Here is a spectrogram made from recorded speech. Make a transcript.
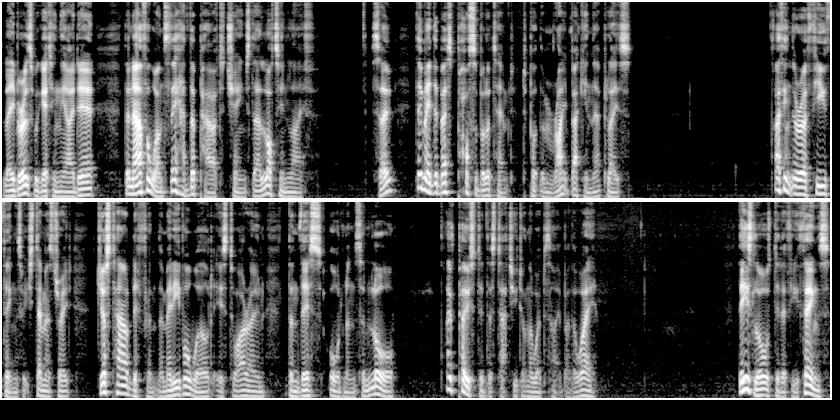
Labourers were getting the idea that now for once they had the power to change their lot in life. So they made the best possible attempt to put them right back in their place. I think there are a few things which demonstrate just how different the medieval world is to our own than this ordinance and law. I've posted the statute on the website, by the way. These laws did a few things.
